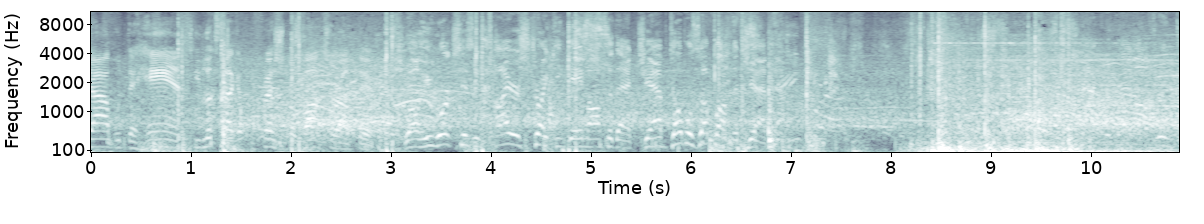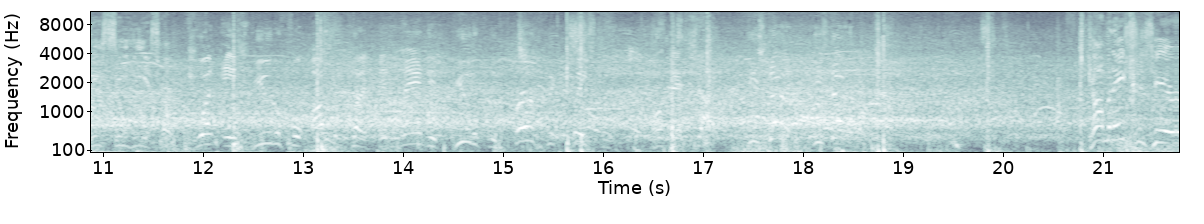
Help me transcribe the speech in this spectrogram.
job with the hands. He looks like a professional boxer out there. Well, he works his entire striking game off of that jab. Doubles up on the jab. DC, he is hurt. What a beautiful uppercut. It landed beautifully. Perfect placement on that shot. He's done it. He's done it. Combinations here.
